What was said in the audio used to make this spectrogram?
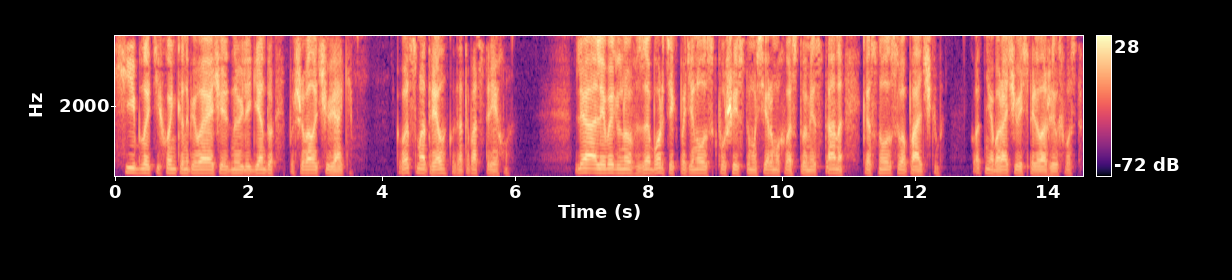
Хибла, тихонько напевая очередную легенду, подшивала чувяки. Вот смотрел куда-то под стреху. Ляля, выглянув за бортик, потянулась к пушистому серому хвосту Местана, коснулась его пальчиком. Кот, не оборачиваясь, переложил хвост.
